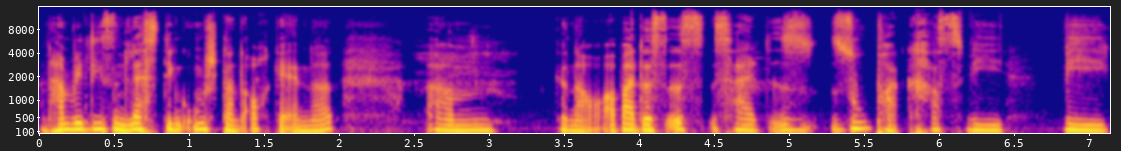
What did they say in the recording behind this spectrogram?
Dann haben wir diesen lästigen Umstand auch geändert. Ähm, genau, aber das ist, ist halt super krass, wie, wie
